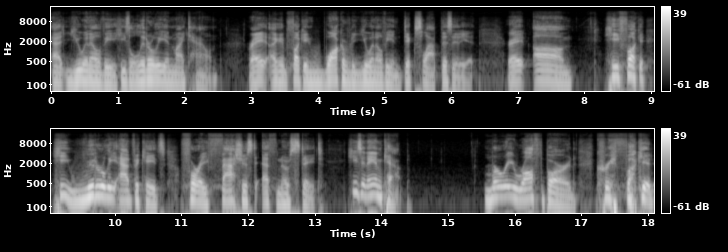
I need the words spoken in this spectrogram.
at UNLV. He's literally in my town, right? I can fucking walk over to UNLV and dick slap this idiot, right? Um, he fucking he literally advocates for a fascist ethno state. He's an ANCAP. Murray Rothbard, fucking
